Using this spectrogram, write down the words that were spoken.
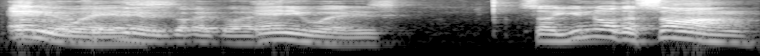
Okay, anyways, okay, anyways, go ahead, go ahead. anyways, so you know the song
